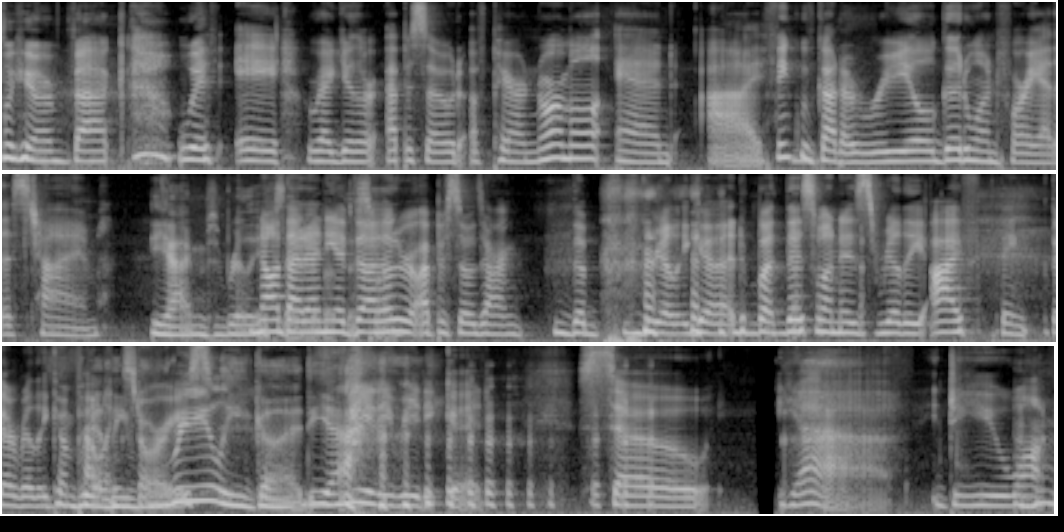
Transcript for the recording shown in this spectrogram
we are back with a regular episode of Paranormal, and I think we've got a real good one for you this time. Yeah, I'm really Not that any of the one. other episodes aren't the really good, but this one is really. I think they're really compelling really, stories really good. Yeah. really really good so yeah do you want Mm-hmm.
